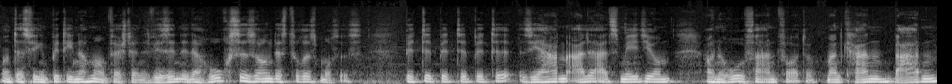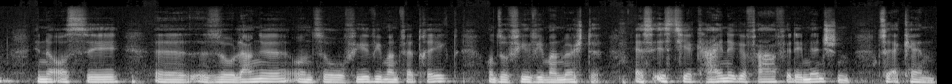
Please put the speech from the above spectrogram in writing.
Und deswegen bitte ich nochmal um Verständnis. Wir sind in der Hochsaison des Tourismus. Bitte, bitte, bitte. Sie haben alle als Medium auch eine hohe Verantwortung. Man kann baden in der Ostsee äh, so lange und so viel, wie man verträgt und so viel, wie man möchte. Es ist hier keine Gefahr für den Menschen zu erkennen.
